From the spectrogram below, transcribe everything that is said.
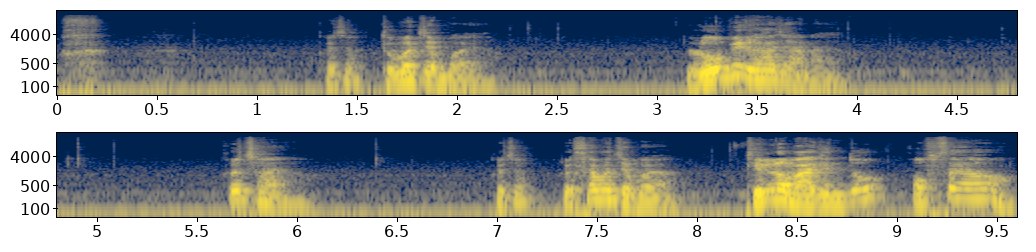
그죠? 두 번째 뭐예요? 로비를 하지 않아요. 그렇잖아요. 그죠? 그리고 세 번째 뭐야? 딜러 마진도 없어요.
